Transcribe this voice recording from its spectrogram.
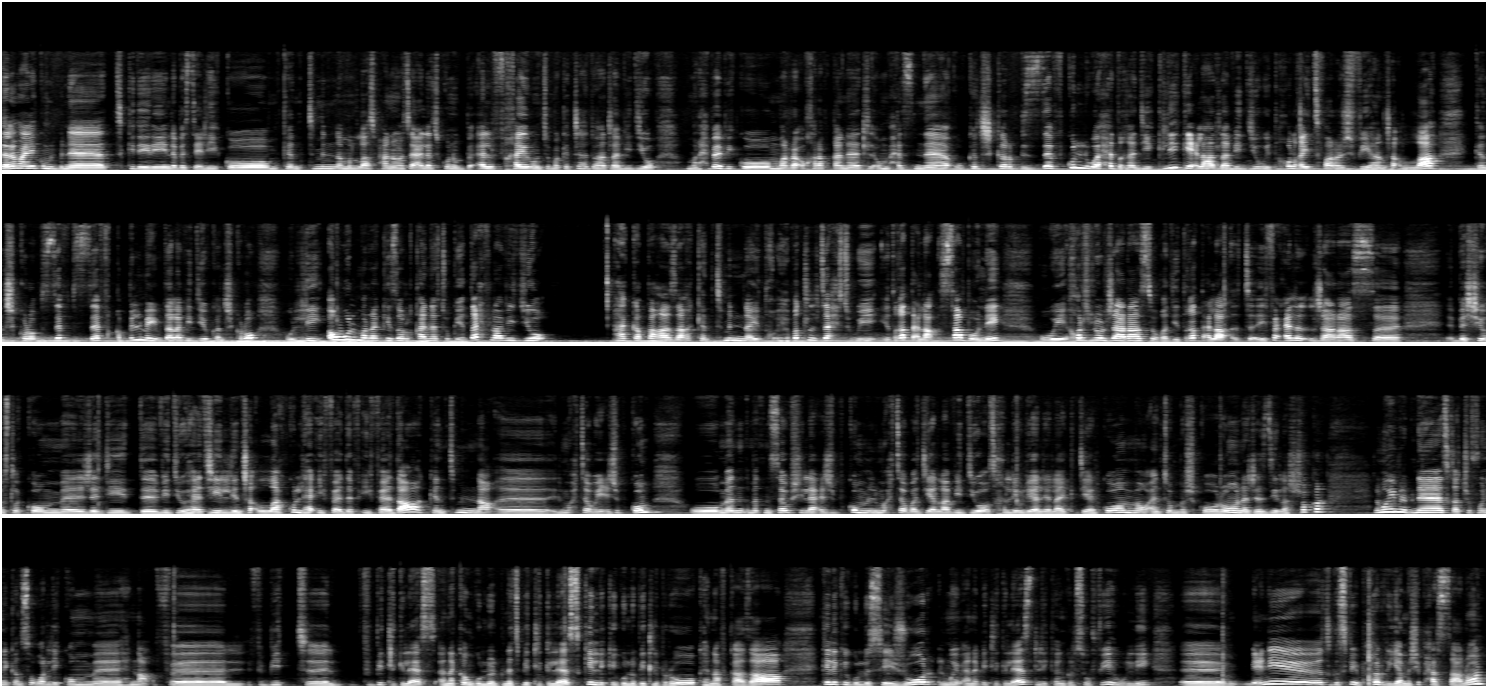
السلام عليكم البنات كي دايرين؟ لاباس عليكم. كنتمنى من الله سبحانه وتعالى تكونوا بألف خير وأنتم كتشاهدوا هذا الفيديو مرحبا بكم. مرة أخرى في قناة الأم حسناء. وكنشكر بزاف كل واحد غادي يكليكي على هذا الفيديو ويدخل غيتفرج فيها إن شاء الله. كنشكروا بزاف بزاف. قبل ما يبدا الفيديو كنشكروا واللي أول مرة كيزور القناة وكيطيح في الفيديو هكا باغازار كنتمنى يهبط لتحت ويضغط على سابوني ويخرج له الجرس وغادي يضغط على يفعل الجرس. آه، باش يوصلكم جديد فيديوهاتي اللي إن شاء الله كلها إفادة في إفادة. كنتمنى آه، المحتوى يعجبكم. وما تنساوش إلا عجبكم المحتوى ديال la vidéo تخليو les likes ديالكم. وأنتم مشكورون جزيل الشكر. المهم البنات غتشوفوني كنصور لكم آه، هنا في في بيت في بيت ال glace. أنا كنقول له البنات بيت ال glace كاين اللي كيقول له بيت البروك هنا في كازا كاين اللي كيقول له séjour. المهم أنا بيت ال glace اللي كنجلسوا فيه واللي آه يعني تجلس فيه بحرية ماشي بحال الصالون.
